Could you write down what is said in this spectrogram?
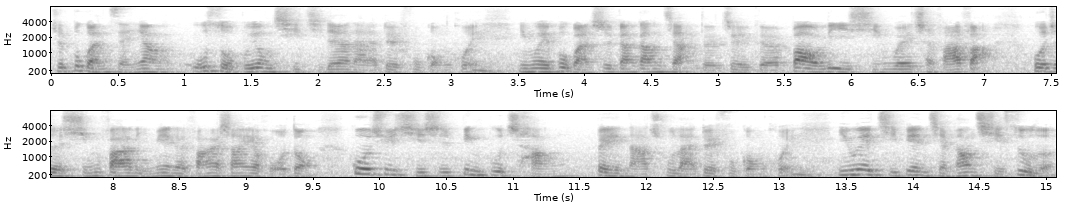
就不管怎样，无所不用其极的要拿来对付工会，嗯因为不管是刚刚讲的这个暴力行为惩罚法，或者刑法里面的妨碍商业活动，过去其实并不常被拿出来对付工会。嗯因为即便检方起诉了，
